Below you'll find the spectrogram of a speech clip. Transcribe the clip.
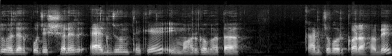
দু হাজার পঁচিশ সালের এক জুন থেকে এই মহার্ঘ ভাতা কার্যকর করা হবে।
